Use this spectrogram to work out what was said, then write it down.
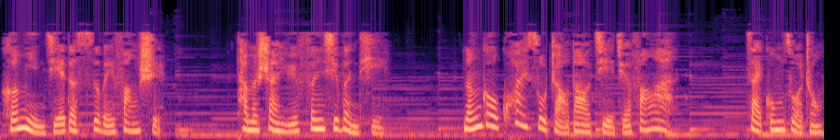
和敏捷的思维方式，他们善于分析问题，能够快速找到解决方案。在工作中，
